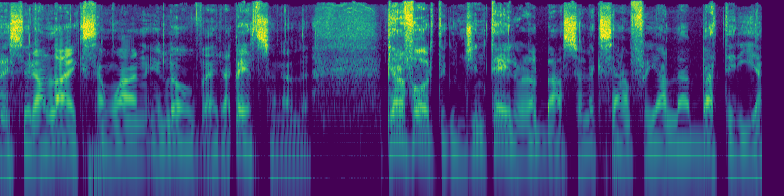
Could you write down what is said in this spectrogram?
Questo era Like Someone in Love, era personal. Pianoforte con Gin Taylor al basso, Alex Humphrey alla batteria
